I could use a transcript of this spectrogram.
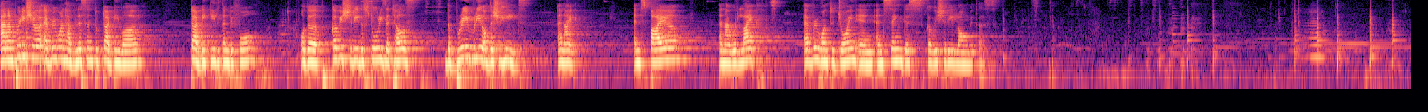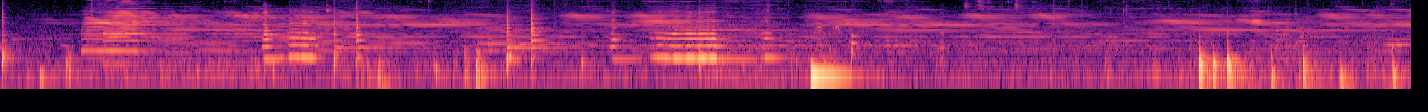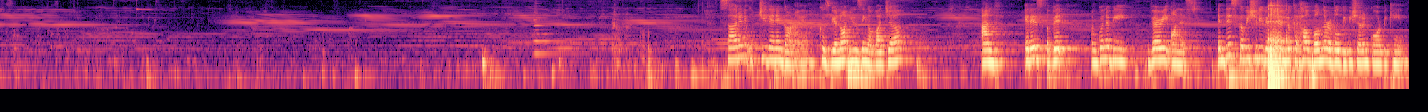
and I'm pretty sure everyone have listened to Tadiwar, Tadi Kirtan before or the Kavishri, the stories that tells the bravery of the Shaheeds and I inspire and I would like everyone to join in and sing this Kavishri along with us. सारे ने उच्ची देने गाना because we are not using a vajra and it is a bit I'm going to be very honest. In this Kavishri we're going to look at how vulnerable Bibi Sharan Kaur became.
